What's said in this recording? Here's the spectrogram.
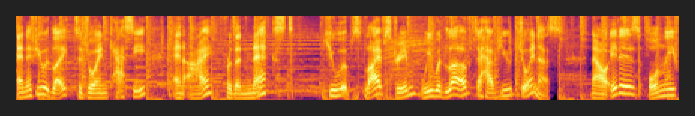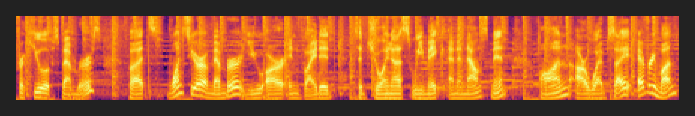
And if you would like to join Kassy and I for the next Culips live stream, we would love to have you join us. Now, it is only for Culips members, but once you're a member, you are invited to join us. We make an announcement on our website every month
